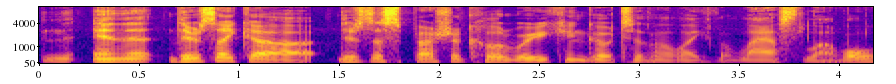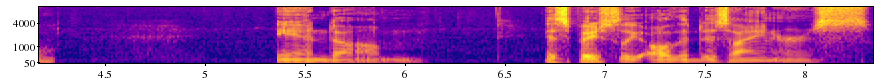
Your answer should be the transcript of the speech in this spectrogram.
and the, there's like a there's a special code where you can go to the like the last level, and um, it's basically all the designers.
